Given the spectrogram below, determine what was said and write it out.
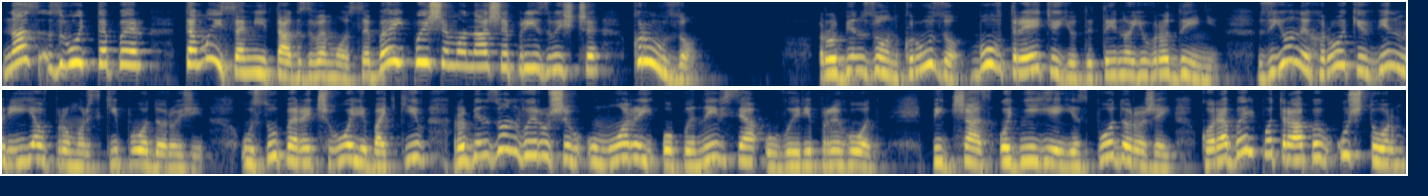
нас звуть тепер, та ми самі так звемо себе і пишемо наше прізвище Крузо. Робінзон Крузо був третьою дитиною в родині. З юних років він мріяв про морські подорожі. Усупереч волі батьків, Робінзон вирушив у море й опинився у вирі пригод. Під час однієї з подорожей корабель потрапив у шторм.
